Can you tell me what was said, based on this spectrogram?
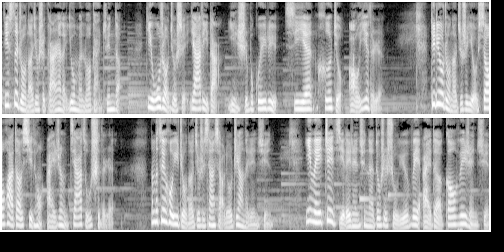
第四种呢，就是感染了幽门螺杆菌的。第五种就是压力大、饮食不规律、吸烟、喝酒、熬夜的人；第六种呢，就是有消化道系统癌症家族史的人；那么最后一种呢，就是像小刘这样的人群，因为这几类人群呢，都是属于胃癌的高危人群。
